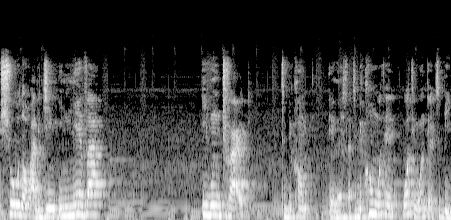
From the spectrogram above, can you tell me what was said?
showed up at the gym he never even tried to become a wrestler to become what he, what he wanted to be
